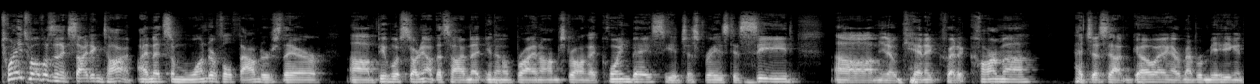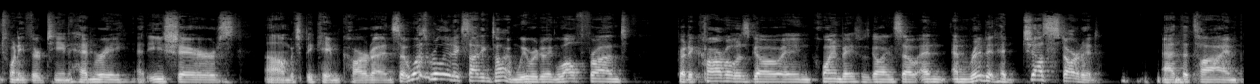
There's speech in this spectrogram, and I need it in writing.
2012 was an exciting time. I met some wonderful founders there. Um, people were starting out. That's how I met you know Brian Armstrong at Coinbase. He had just raised his seed. Um, you know, Candid Credit Karma had just gotten going. I remember meeting in 2013 Henry at eShares, um, which became Carta. And so it was really an exciting time. We were doing Wealthfront, Credit Karma was going, Coinbase was going. So, and, and Ribbit had just started at the time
